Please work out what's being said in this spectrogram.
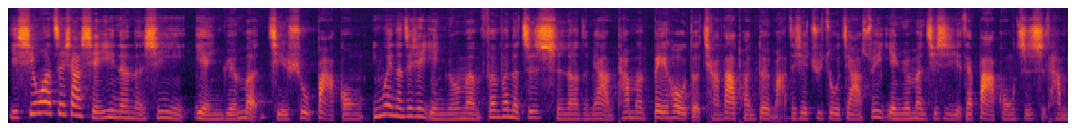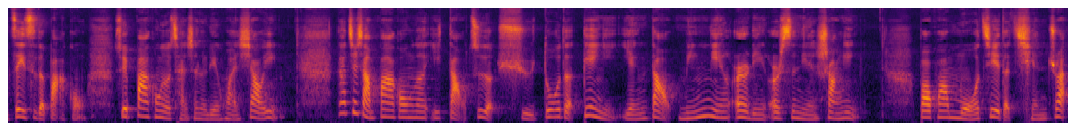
也希望这项协议呢，能吸引演员们结束罢工，因为呢，这些演员们纷纷的支持呢，怎么样？他们背后的强大团队嘛，这些剧作家，所以演员们其实也在罢工支持他们这一次的罢工，所以罢工又产生了连环效应。那这场罢工呢，已导致了许多的电影延到明年二零二四年上映，包括《魔戒》的前传，《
